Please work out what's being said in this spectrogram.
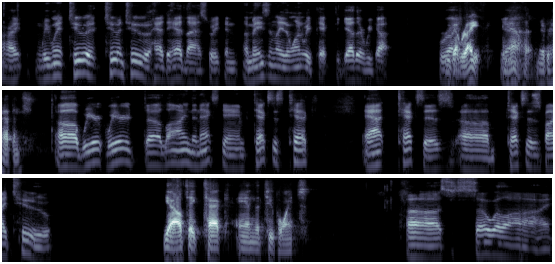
all right. We went two two and two head to head last week, and amazingly, the one we picked together, we got right. got right. Yeah. yeah, that never happens. Uh, weird, weird uh, line. The next game, Texas Tech at Texas. Uh, Texas by two. Yeah, I'll take Tech and the two points. Uh, so will I.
